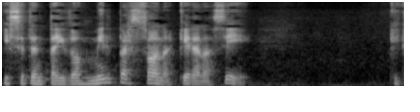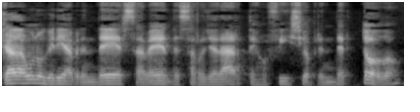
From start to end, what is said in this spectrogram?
Y 72 mil personas que eran así, que cada uno quería aprender, saber, desarrollar artes, oficio, aprender todo,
